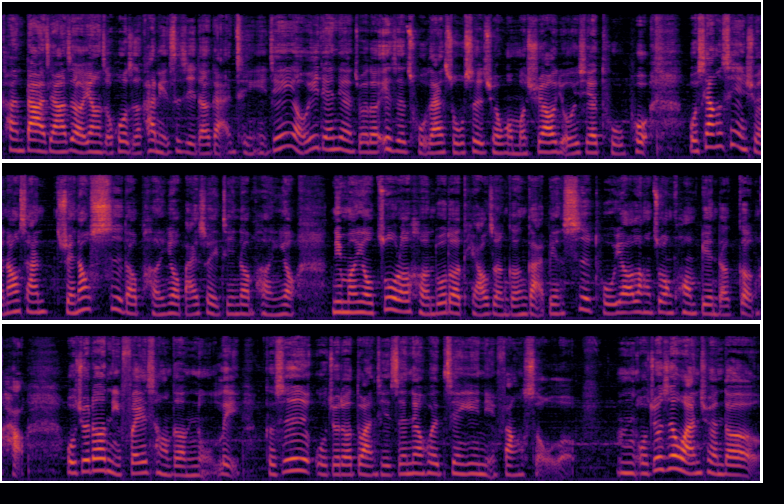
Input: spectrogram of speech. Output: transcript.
看大家这个样子，或者看你自己的感情，已经有一点点觉得一直处在舒适圈，我们需要有一些突破。我相信选到三、选到四的朋友，白水晶的朋友，你们有做了很多的调整跟改变，试图要让状况变得更好。我觉得你非常的努力，可是我觉得短期之内会建议你放手了。嗯，我就是完全的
